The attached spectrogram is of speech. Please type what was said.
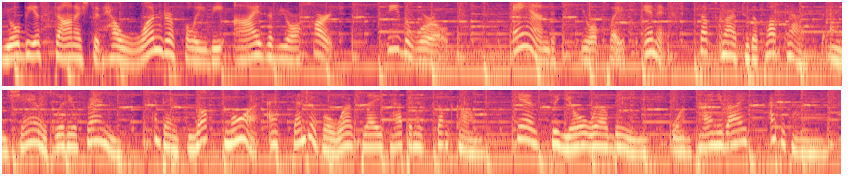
You'll be astonished at how wonderfully the eyes of your heart see the world and your place in it. Subscribe to the podcast and share it with your friends. And there's lots more at centerforworkplacehappiness.com. Here's to your well being, one tiny bite at a time.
